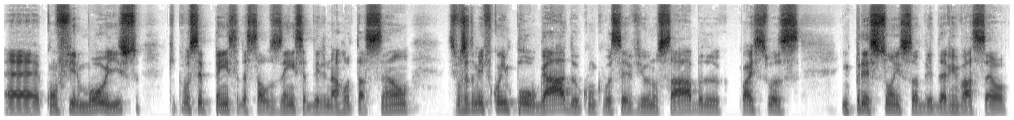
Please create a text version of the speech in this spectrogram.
é, confirmou isso. O que, que você pensa dessa ausência dele na rotação? Se você também ficou empolgado com o que você viu no sábado, quais suas impressões sobre Devin Vassell?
